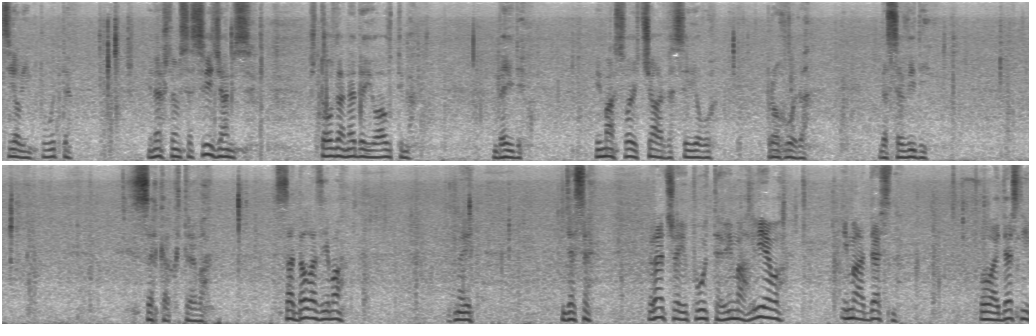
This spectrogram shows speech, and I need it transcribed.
cijelim putem. I nešto mi se sviđa mi se što ovdje ne daju autima da ide. Ima svoj čar da se i ovo prohoda, da se vidi sve kako treba. Sad dolazimo gdje se vraćaju putevi. Ima lijevo, ima desno. Ovaj desni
